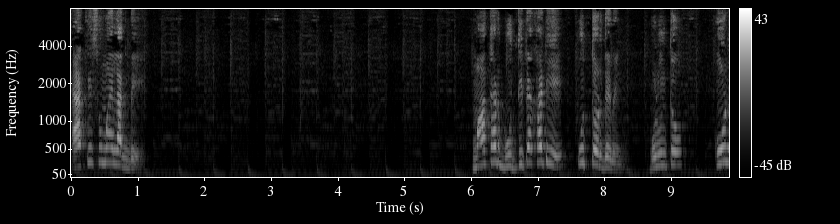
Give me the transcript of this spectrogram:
একই সময় লাগবে। মাথার বুদ্ধিটা খাটিয়ে উত্তর দেবেন। বলুন তো, কোন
